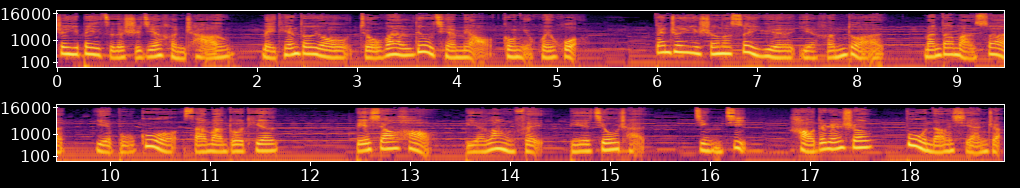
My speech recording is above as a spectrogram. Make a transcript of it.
这一辈子的时间很长，每天都有九万六千秒供你挥霍，但这一生的岁月也很短，满打满算也不过三万多天。别消耗，别浪费，别纠缠，谨记：好的人生不能闲着。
